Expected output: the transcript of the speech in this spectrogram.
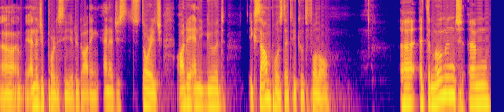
uh, energy policy regarding energy storage? Are there any good examples that we could follow? Uh, at the moment, um,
